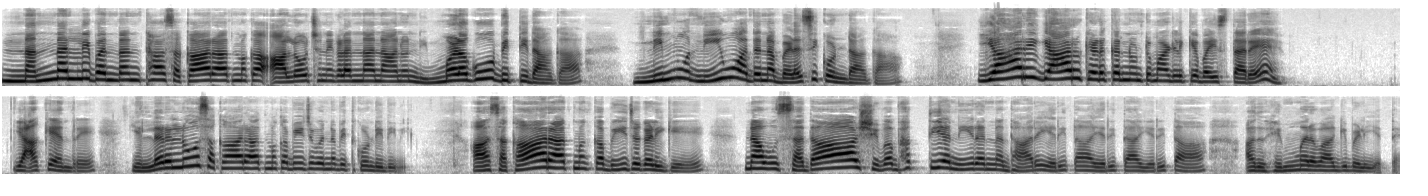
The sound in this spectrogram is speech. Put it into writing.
ನನ್ನಲ್ಲಿ ಬಂದಂಥ ಸಕಾರಾತ್ಮಕ ಆಲೋಚನೆಗಳನ್ನು ನಾನು ನಿಮ್ಮೊಳಗೂ ಬಿತ್ತಿದಾಗ, ನಿಮ್ಮ, ನೀವು ಅದನ್ನು ಬೆಳೆಸಿಕೊಂಡಾಗ ಯಾರಿಗ್ಯಾರು ಕೆಡಕನ್ನುಂಟು ಮಾಡಲಿಕ್ಕೆ ಬಯಸ್ತಾರೆ? ಯಾಕೆ ಅಂದರೆ ಎಲ್ಲರಲ್ಲೂ ಸಕಾರಾತ್ಮಕ ಬೀಜವನ್ನು ಬಿತ್ಕೊಂಡಿದ್ದೀವಿ. ಆ ಸಕಾರಾತ್ಮಕ ಬೀಜಗಳಿಗೆ ನಾವು ಸದಾ ಶಿವಭಕ್ತಿಯ ನೀರನ್ನು ಧಾರೆ ಎರಿತಾ ಎರಿತಾ ಎರಿತಾ ಅದು ಹೆಮ್ಮರವಾಗಿ ಬೆಳೆಯುತ್ತೆ.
